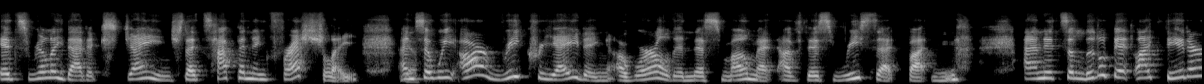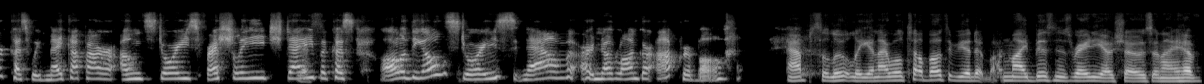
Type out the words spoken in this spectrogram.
It's really that exchange that's happening freshly. And yes. so we are recreating a world in this moment of this reset button. And it's a little bit like theater because we make up our own stories freshly each day yes. because all of the old stories now are no longer Absolutely. And I will tell both of you that on my business radio shows, and I have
